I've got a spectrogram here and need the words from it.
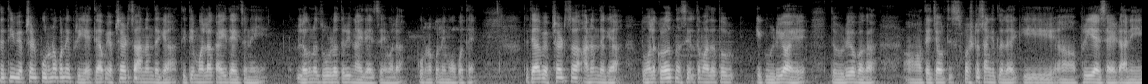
तर ती वेबसाईट पूर्णपणे फ्री आहे. त्या वेबसाईटचा आनंद घ्या. तिथे मला काही द्यायचं नाही. लग्न जुळलं तरी नाही द्यायचं आहे मला. पूर्णपणे मोफत आहे. तर त्या वेबसाईटचा आनंद घ्या. तुम्हाला कळत नसेल तर माझा तो एक व्हिडिओ आहे. तो व्हिडिओ बघा. त्याच्यावरती स्पष्ट सांगितलेलं आहे की फ्री आहे साईट आणि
